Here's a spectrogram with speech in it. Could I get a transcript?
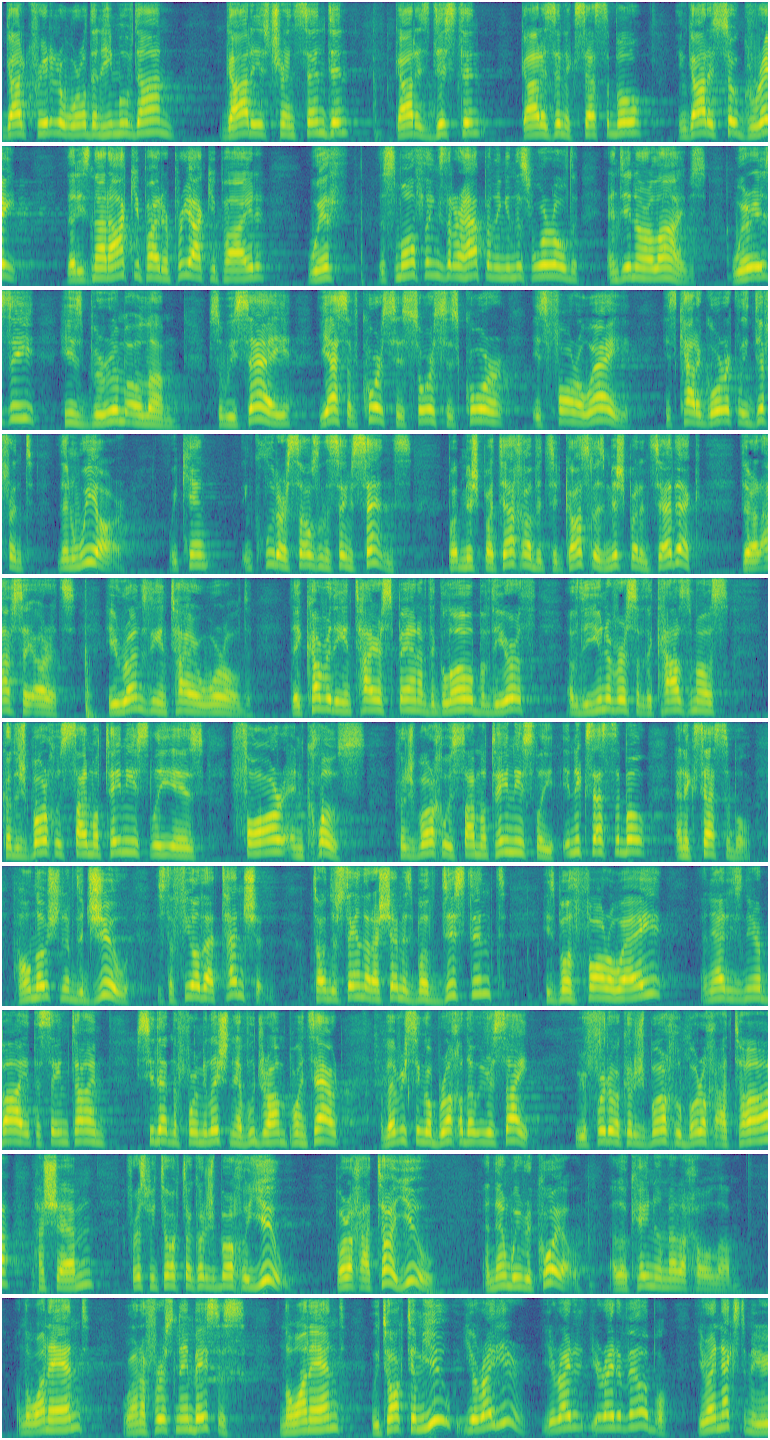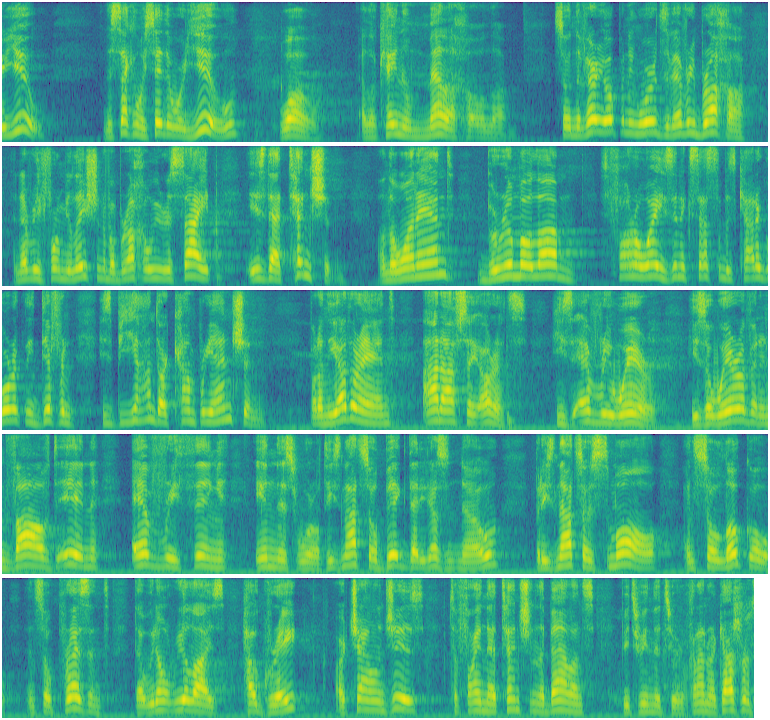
God created a world and he moved on. God is transcendent. God is distant. God is inaccessible. And God is so great that he's not occupied or preoccupied with the small things that are happening in this world and in our lives. Where is he? He's Barum Olam. So we say, yes, of course, his source, his core is far away. He's categorically different than we are. We can't include ourselves in the same sentence. But Mishpatecha v'tzidkascha is Mishpat and Tzedek. They're at Afsei Aretz. He runs the entire world. They cover the entire span of the globe, of the earth, of the universe, of the cosmos. Kadosh Baruch Hu simultaneously is far and close. Kadosh Baruch Hu is simultaneously inaccessible and accessible. The whole notion of the Jew is to feel that tension, to understand that Hashem is both distant, He's both far away, and yet He's nearby at the same time. See that in the formulation that Avudraham points out of every single bracha that we recite. We refer to HaKadosh Baruch Hu, Baruch Atah Hashem. First we talk to HaKadosh Baruch Hu, you. Baruch Atah, you. And then we recoil. Elokeinu melech haolam. On the one hand, we're on a first name basis. On the one hand, we talk to him, you. You're right here. You're right, you're right available. You're right next to me. You're you. And the second we say the word you, whoa. Elokeinu melech haolam. So in the very opening words of every bracha, and every formulation of a bracha we recite is that tension. On the one hand, Barum Olam, he's far away, he's inaccessible, he's categorically different, he's beyond our comprehension. But on the other hand, Ad Afsei Aretz, he's everywhere. He's aware of and involved in everything in this world. He's not so big that he doesn't know, but he's not so small and so local and so present that we don't realize how great our challenge is to find that tension and the balance between the two.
